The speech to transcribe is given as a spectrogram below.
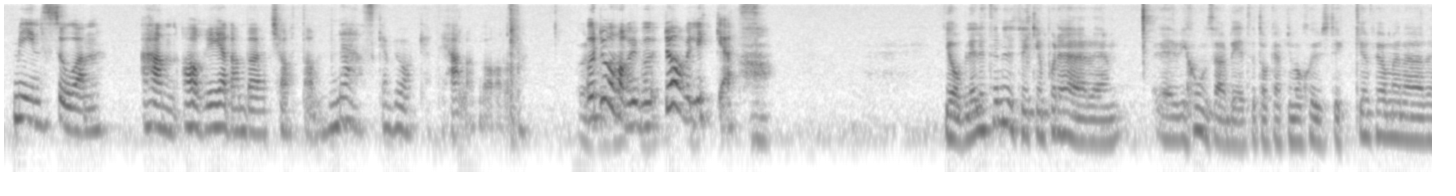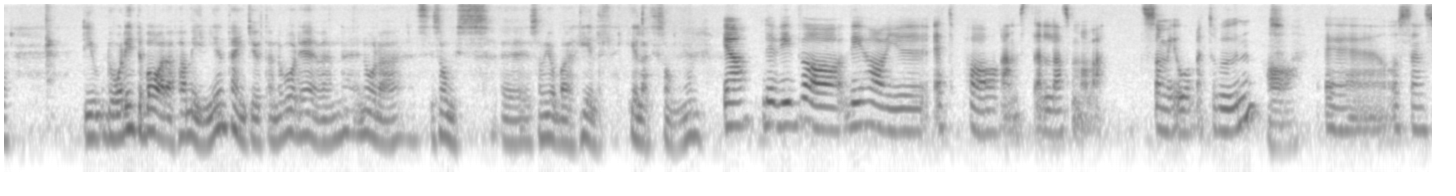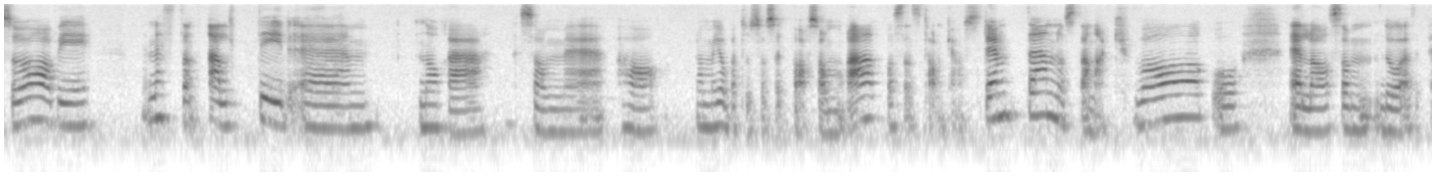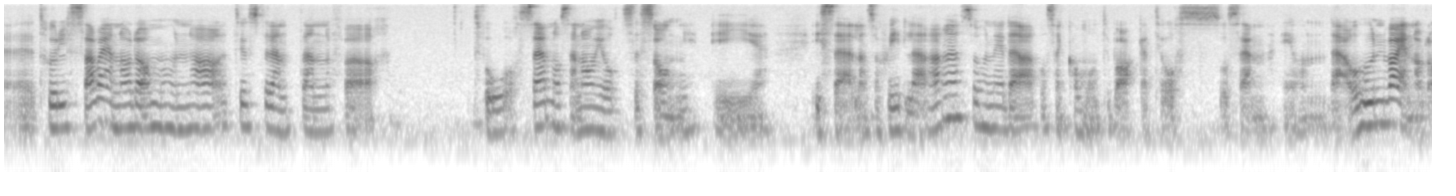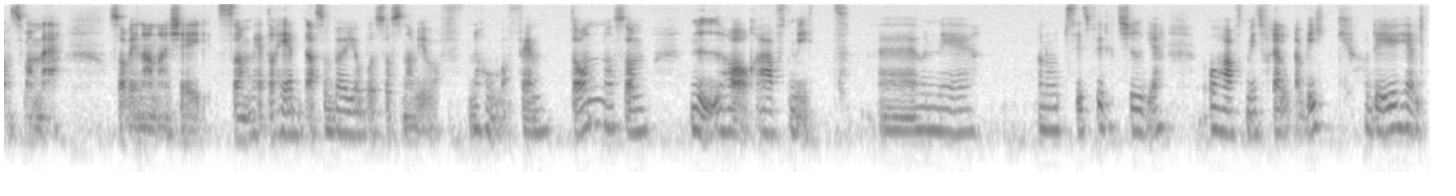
min son han har redan börjat tjata om när ska vi åka till Hallongården. Och då har, vi, då har vi lyckats. Jag blev lite nyfiken på det här eh, visionsarbetet och att ni var sju stycken. För jag menar, då var det inte bara familjen tänker utan då var det även några säsongs, eh, som jobbar hel, hela säsongen. Ja, det vi, var, vi har ju ett par anställda som har varit som är året runt. Ja. Eh, och sen så har vi nästan alltid eh, några som eh, har de har jobbat hos oss ett par somrar och sen tar de kanske studenten och stannar kvar. Och, eller som då eh, Trulsa var en av dem. Hon har tog studenten för två år sedan och sen har hon gjort säsong i, i Sälen som skidlärare så hon är där och sen kommer hon tillbaka till oss och sen är hon där och hon var en av dem som var med. Så har vi en annan tjej som heter Hedda som började jobba hos oss när, vi var, när hon var 15 och som nu har haft mitt, eh, hon är hon har precis fyllt 20 och har haft mitt föräldravik och det är ju helt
